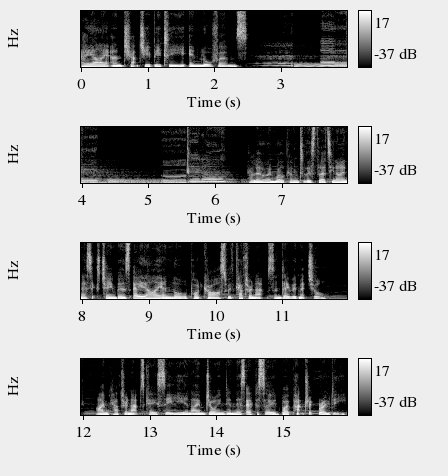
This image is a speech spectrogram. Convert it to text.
AI and ChatGPT in law firms. Hello and welcome to this 39 Essex Chambers AI and Law podcast with Katherine Apps and David Mitchell. I'm Katherine Apps KC and I am joined in this episode by Patrick Brodie,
